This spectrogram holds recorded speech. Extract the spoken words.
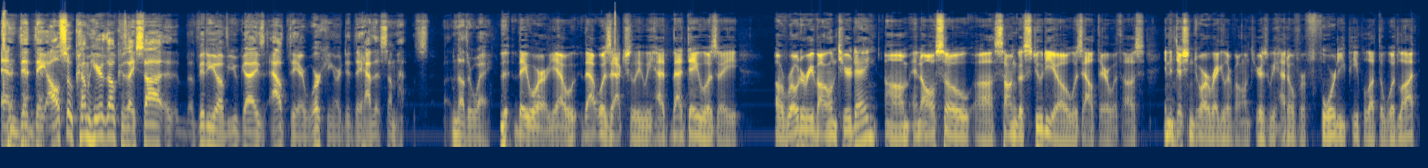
And did they also come here though? Because I saw a video of you guys out there working, or did they have that somehow another way? They were, yeah. That was actually we had that day was a a Rotary Volunteer Day, um, and also uh, Sangha Studio was out there with us. In addition to our regular volunteers, we had over forty people at the woodlot,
